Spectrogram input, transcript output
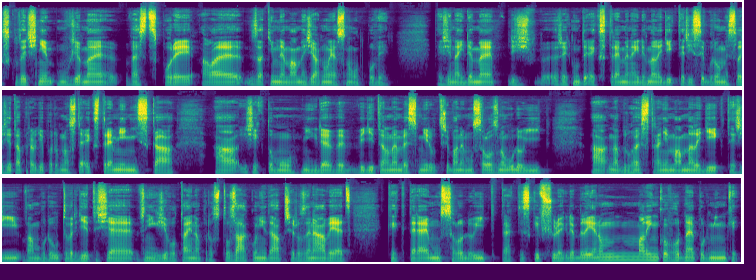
skutečně můžeme vést spory, ale zatím nemáme žádnou jasnou odpověď. Takže najdeme, když řeknu ty extrémy, najdeme lidi, kteří si budou myslet, že ta pravděpodobnost je extrémně nízká a že k tomu nikde ve viditelném vesmíru třeba nemuselo znovu dojít. A na druhé straně máme lidi, kteří vám budou tvrdit, že vznik života je naprosto zákonitá, přirozená věc, ke které muselo dojít prakticky všude, kde byly jenom malinko vhodné podmínky.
